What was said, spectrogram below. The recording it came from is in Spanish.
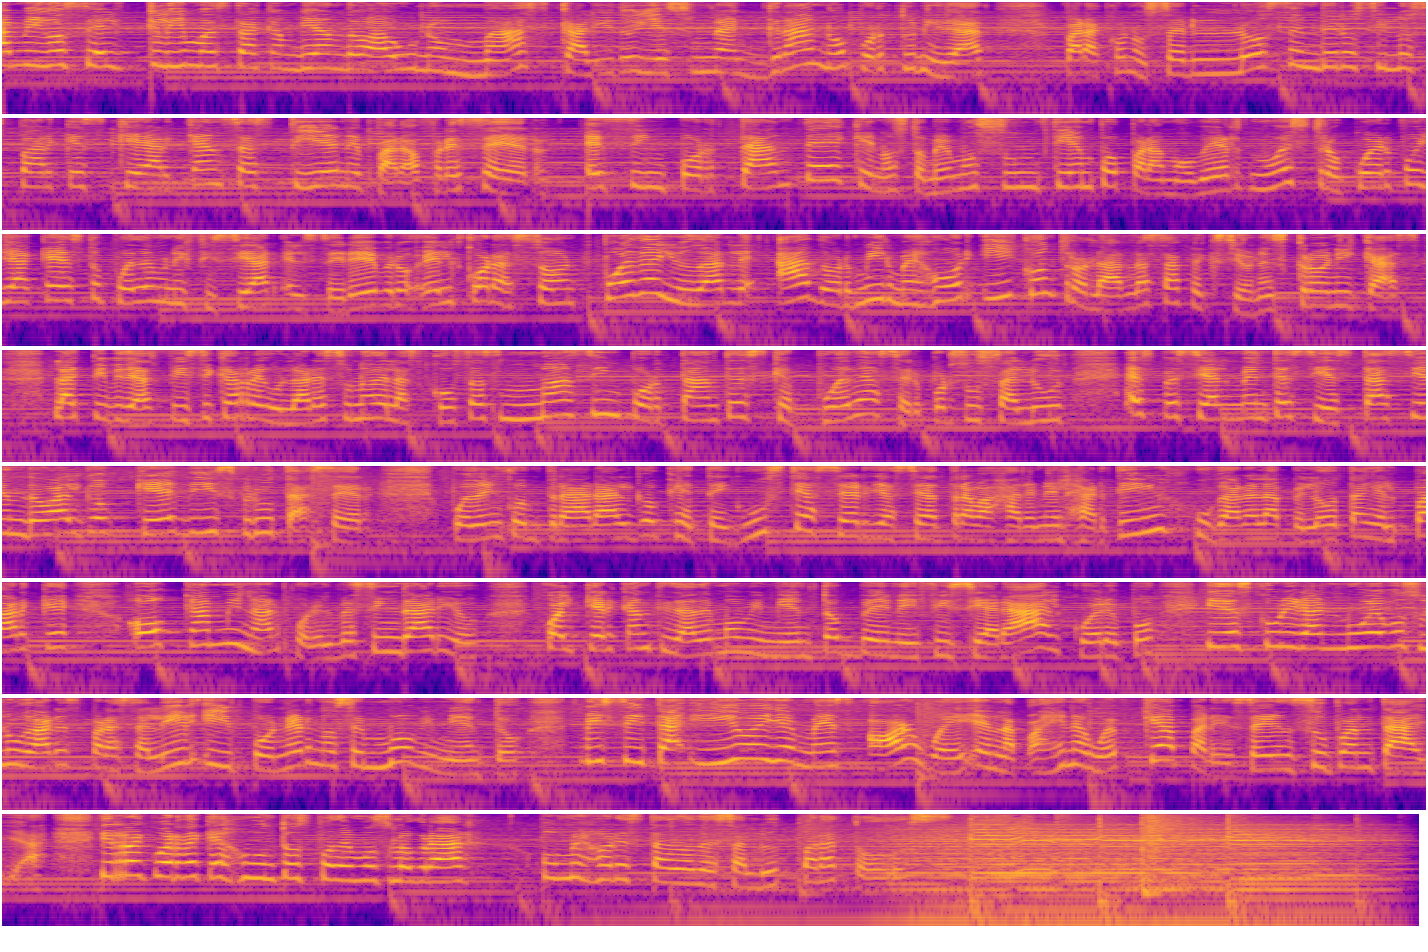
Amigos, el clima está cambiando a uno más cálido y es una gran oportunidad para conocer los senderos y los parques que Arkansas tiene para ofrecer. Es importante que nos tomemos un tiempo para mover nuestro cuerpo ya que esto puede beneficiar el cerebro, el corazón, puede ayudarle a dormir mejor y controlar las afecciones crónicas. La actividad física regular es una de las cosas más importantes que puede hacer por su salud, especialmente si está haciendo algo que disfruta hacer. Puede encontrar algo que te guste hacer, ya sea trabajar en el jardín, jugar a la pelota en el parque o caminar por el vecindario. Cualquier cantidad de movimiento beneficiará al cuerpo y descubrirá nuevos lugares para salir y ponernos en movimiento. Visita IOMS Our Way en la página web que aparece en su pantalla. Y recuerde que juntos podemos lograr un mejor estado de salud para todos.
